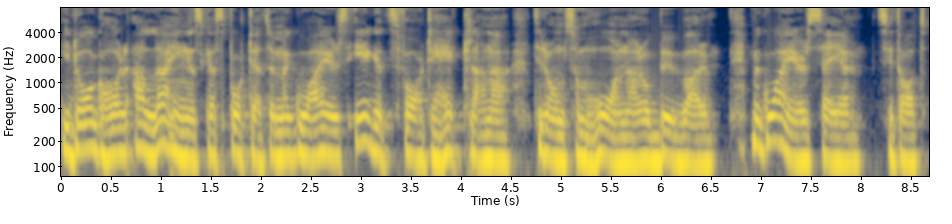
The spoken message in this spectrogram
Idag har alla engelska sportätter Maguires eget svar till häcklarna, till de som hånar och buar. Maguire säger citat,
